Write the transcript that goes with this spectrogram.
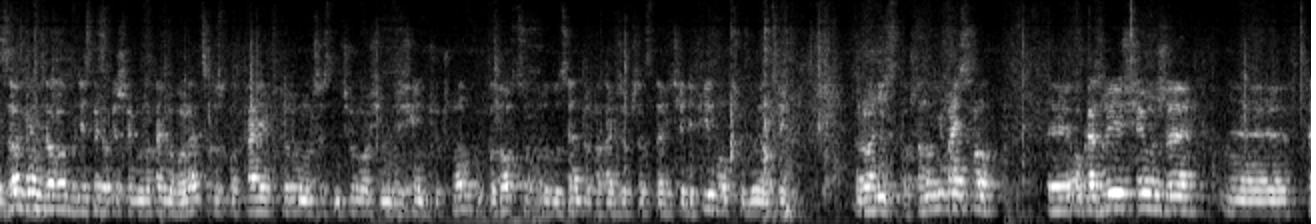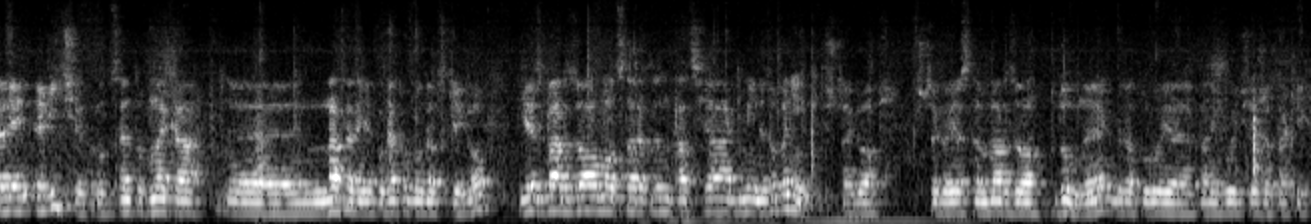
zorganizował 21 lutego w Olecku spotkanie, w którym uczestniczyło 80 członków, hodowców, producentów, a także przedstawicieli firm obsługujących rolnictwo. Szanowni Państwo, okazuje się, że y, w tej elicie producentów mleka y, na terenie powiatu gołdawskiego jest bardzo mocna reprezentacja gminy Dobeninki, z czego, z czego jestem bardzo dumny. Gratuluję Panie Wójcie, że takich,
